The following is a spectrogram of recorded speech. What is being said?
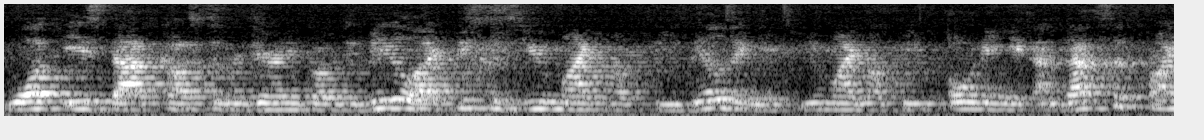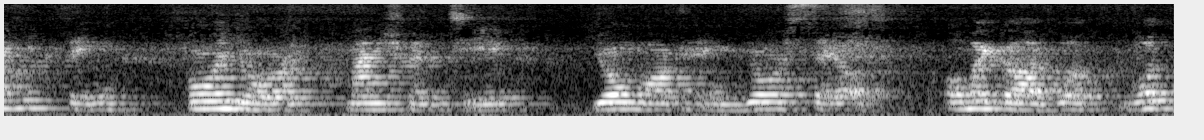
what is that customer journey going to be like because you might not be building it, you might not be owning it, and that's the frightening thing for your management team, your marketing, your sales. Oh my God, what, what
